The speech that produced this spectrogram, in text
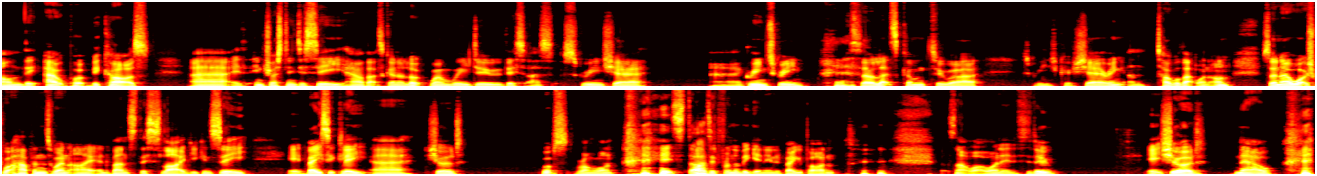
on the output because uh, it's interesting to see how that's going to look when we do this as screen share uh, green screen. so let's come to uh, screen sharing and toggle that one on. So now watch what happens when I advance this slide. You can see it basically uh, should, whoops, wrong one. it started from the beginning, beg your pardon. That's not what I wanted it to do. It should now, hang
